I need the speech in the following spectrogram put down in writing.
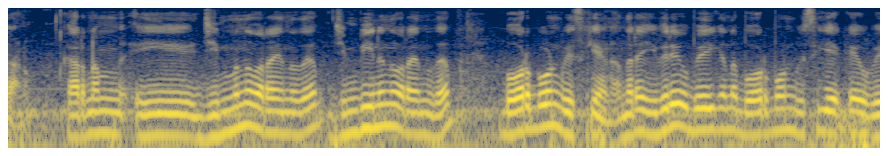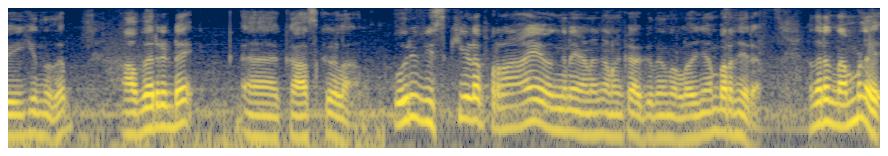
കാണും. കാരണം ഈ ജിം എന്ന് പറയുന്നത് ജിംബീൻ എന്ന് പറയുന്നത് ബോർബോൺ വിസ്കിയാണ് അന്നേരം ഇവർ ഉപയോഗിക്കുന്ന ബോർബോൺ വിസ്കിയൊക്കെ ഉപയോഗിക്കുന്നത് അവരുടെ കാസ്കുകളാണ്. ഒരു വിസ്കിയുടെ പ്രായം എങ്ങനെയാണ് കണക്കാക്കുന്നത് എന്നുള്ളത് ഞാൻ പറഞ്ഞുതരാം. അന്നേരം നമ്മൾ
